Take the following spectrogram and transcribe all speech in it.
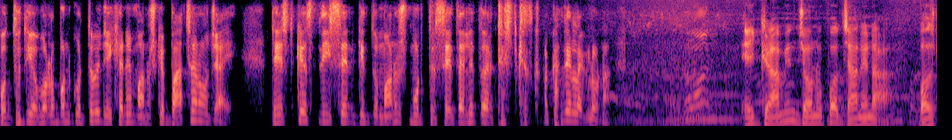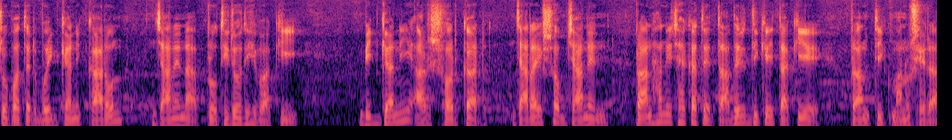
পদ্ধতি অবলম্বন করতে হবে যেখানে মানুষকে বাঁচানো যায়। টেস্ট কেস নিচ্ছেন কিন্তু মানুষ মরতেছে, তাহলে তো আর টেস্ট কেস কোনো কাজে লাগল না। এই গ্রামীণ জনপদ জানে না বজ্রপাতের বৈজ্ঞানিক কারণ জানে না প্রতিরোধী বা কী। বিজ্ঞানী আর সরকার যারা এসব জানেন প্রাণহানি ঠেকাতে তাদের দিকেই তাকিয়ে প্রান্তিক মানুষেরা।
